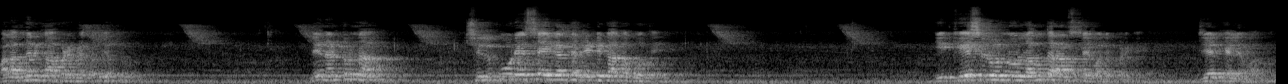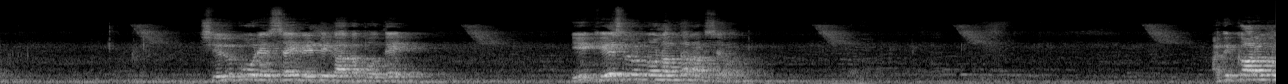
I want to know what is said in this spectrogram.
వాళ్ళందరినీ కాపాడే ప్రయత్నం చేస్తున్నాం నేను అంటున్నా చిలుకూరు ఎస్ఐ గంట రెడ్డి కాకపోతే ఈ కేసులో ఉన్న వాళ్ళందరూ అరెస్ట్ అయ్యేవాళ్ళు ఇప్పటికే జైలుకి వెళ్ళేవాళ్ళు చిలుకూరు ఎస్ఐ రెడ్డి కాకపోతే ఈ కేసులో ఉన్న వాళ్ళందరూ అరెస్ట్ అయ్యేవాళ్ళు. అధికారంలో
